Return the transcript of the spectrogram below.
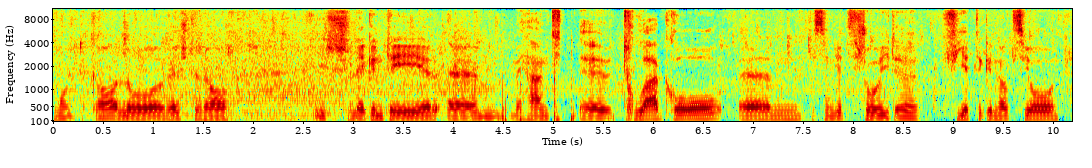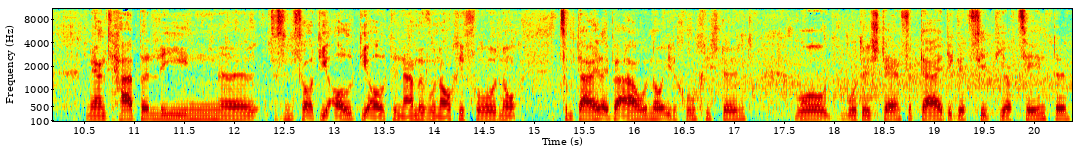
Monte Carlo Restaurant ist legendär. Ähm, wir haben äh, Gros, ähm, die sind jetzt schon in der vierten Generation. Wir haben Heberlin, äh, das sind so die, al die alten Namen, die nach wie vor noch zum Teil eben auch noch in der Küche stehen, wo, wo der Stern verteidigen seit Jahrzehnten,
